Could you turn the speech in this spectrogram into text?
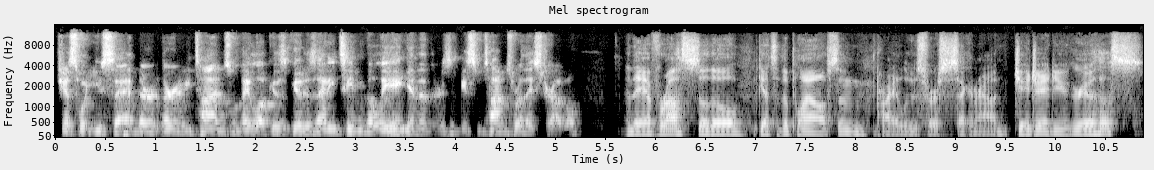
just what you said. There there are going to be times when they look as good as any team in the league, and then there's going to be some times where they struggle. And they have Russ, so they'll get to the playoffs and probably lose first, second round. JJ, do you agree with us?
